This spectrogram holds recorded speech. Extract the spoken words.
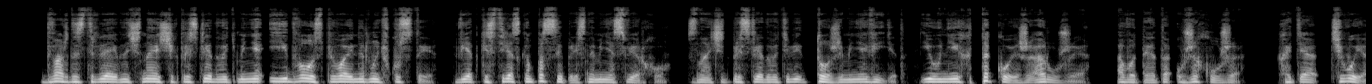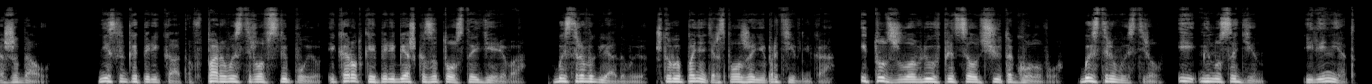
Дважды стреляя в начинающих преследовать меня и едва успеваю нырнуть в кусты. Ветки с треском посыпались на меня сверху. Значит, преследователи тоже меня видят, и у них такое же оружие. А вот это уже хуже. Хотя, чего я ожидал? Несколько перекатов, пара выстрелов вслепую и короткая перебежка за толстое дерево. Быстро выглядываю, чтобы понять расположение противника. И тут же ловлю в прицел чью-то голову. Быстрый выстрел. И минус один. Или нет?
